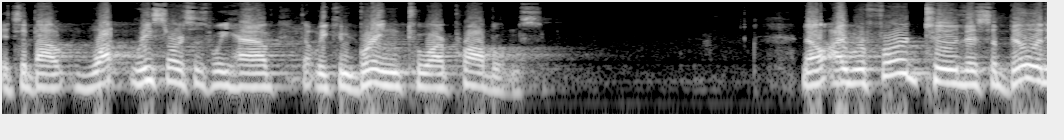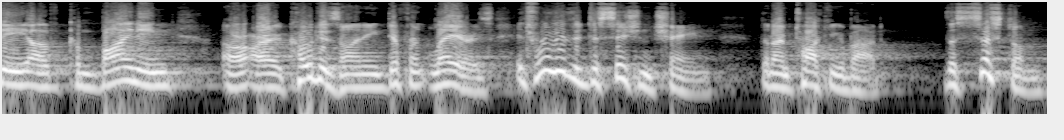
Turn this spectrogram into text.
It's about what resources we have that we can bring to our problems. Now, I referred to this ability of combining or, or co-designing different layers. It's really the decision chain that I'm talking about. The system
